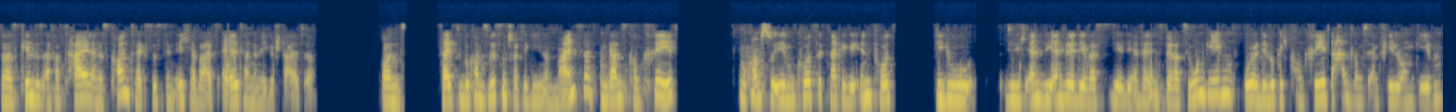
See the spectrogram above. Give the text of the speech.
sondern das Kind ist einfach Teil eines Kontextes, den ich aber als Eltern mir gestalte. Und das heißt, du bekommst Wissensstrategien und Mindset und ganz konkret bekommst du eben kurze, knackige Inputs, die du, die dich die entweder dir was, dir, dir entweder Inspiration geben oder dir wirklich konkrete Handlungsempfehlungen geben,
